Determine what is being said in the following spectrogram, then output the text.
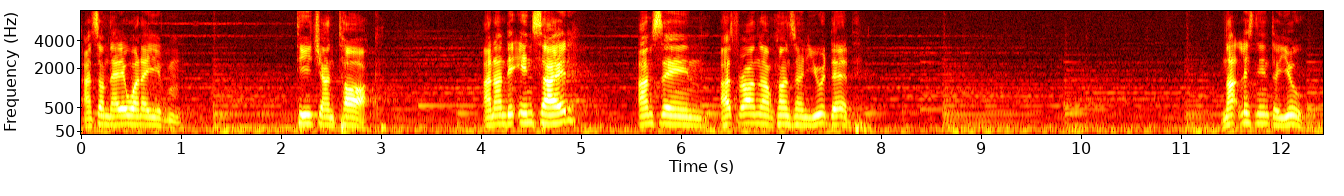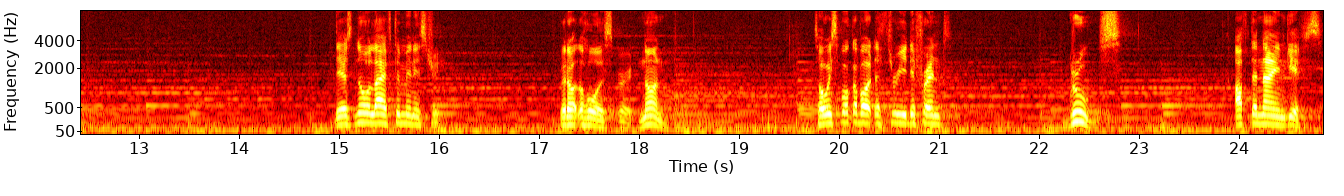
And sometimes they want to even teach and talk. And on the inside, I'm saying, as far as I'm concerned, you're dead. Not listening to you. There's no life to ministry without the Holy Spirit. None. So we spoke about the three different groups of the nine gifts.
